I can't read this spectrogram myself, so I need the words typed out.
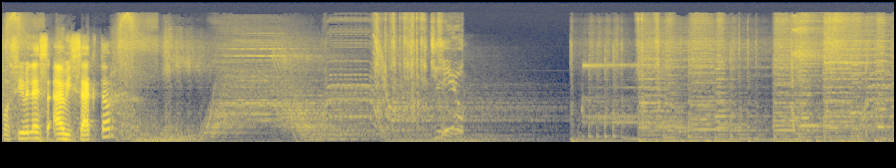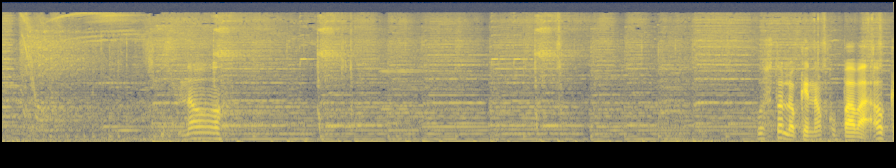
Posibles Avisactor. No. Justo lo que no ocupaba. Ok,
